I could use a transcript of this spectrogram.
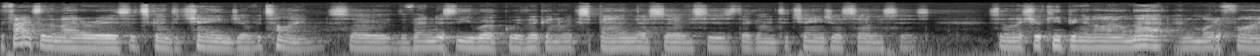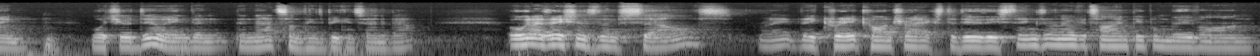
the fact of the matter is it's going to change over time. So the vendors that you work with are going to expand their services, they're going to change their services. So unless you're keeping an eye on that and modifying what you're doing, then then that's something to be concerned about. Organizations themselves, right? They create contracts to do these things, and then over time, people move on,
